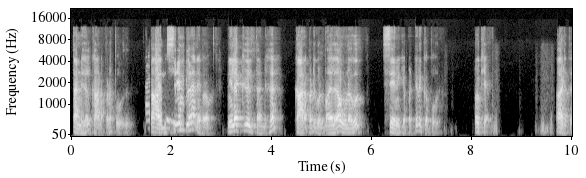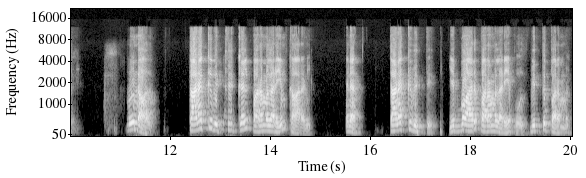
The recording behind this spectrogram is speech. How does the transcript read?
தண்டுகள் காணப்பட போகுது. ஆ, இந்த நிலக்கீழ் தண்டுகள் காணப்பட்டு கொள்ளும். அதுலதான் உணவு சேமிக்கப்பட்டு இருக்க போகுது. ஓகே. அடுத்து. மூன்றாவது. தனக்கு வித்துக்கள் பரம்பலடையும் காரணி. என்ன? தனக்கு வித்து. எவ்வாறு பரம்பல் அடைய போகுது? வித்து பரம்பல்.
